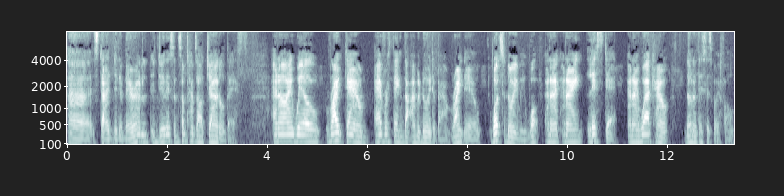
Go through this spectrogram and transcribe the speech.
uh, stand in a mirror and, and do this, and sometimes I'll journal this and I will write down everything that I'm annoyed about right now. What's annoying me? What and I and I list it and I work out none of this is my fault.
